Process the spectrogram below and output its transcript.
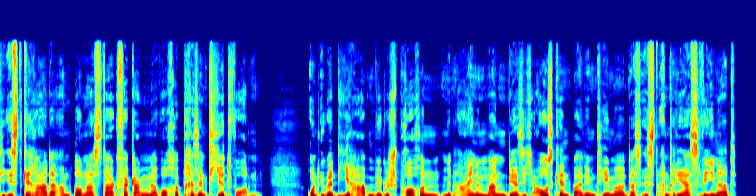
Die ist gerade am Donnerstag vergangener Woche präsentiert worden. Und über die haben wir gesprochen mit einem Mann, der sich auskennt bei dem Thema. Das ist Andreas Wehnert.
